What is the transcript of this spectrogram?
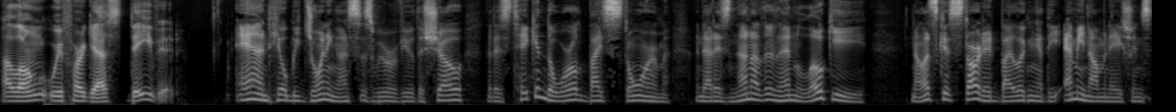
along with our guest, David. And he'll be joining us as we review the show that has taken the world by storm, and that is none other than Loki. Now let's get started by looking at the Emmy nominations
